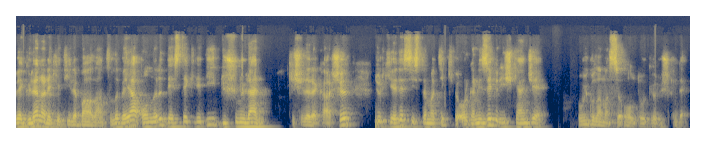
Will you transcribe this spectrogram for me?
ve Gülen hareketiyle bağlantılı veya onları desteklediği düşünülen kişilere karşı Türkiye'de sistematik ve organize bir işkence uygulaması olduğu görüşünde.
